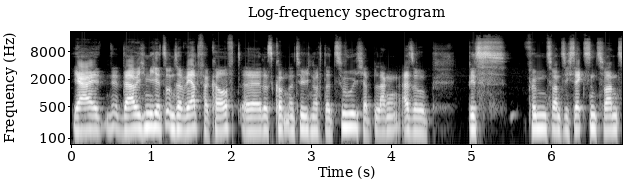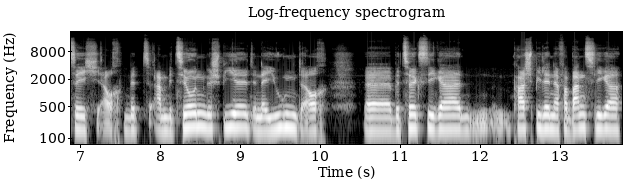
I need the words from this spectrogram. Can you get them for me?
Ja, da habe ich mich jetzt unter Wert verkauft. Äh, das kommt natürlich noch dazu. Ich habe lang, also bis 25, 26 auch mit Ambitionen gespielt, in der Jugend auch äh, Bezirksliga, ein paar Spiele in der Verbandsliga,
